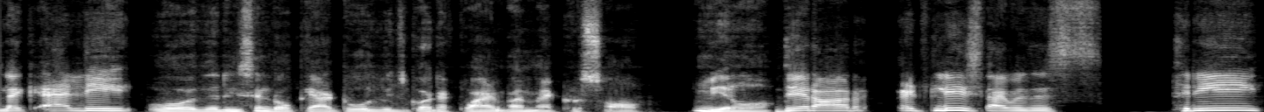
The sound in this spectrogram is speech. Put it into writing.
Like Ally or the recent OKR tool which got acquired by Microsoft. You know there are at least I was three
